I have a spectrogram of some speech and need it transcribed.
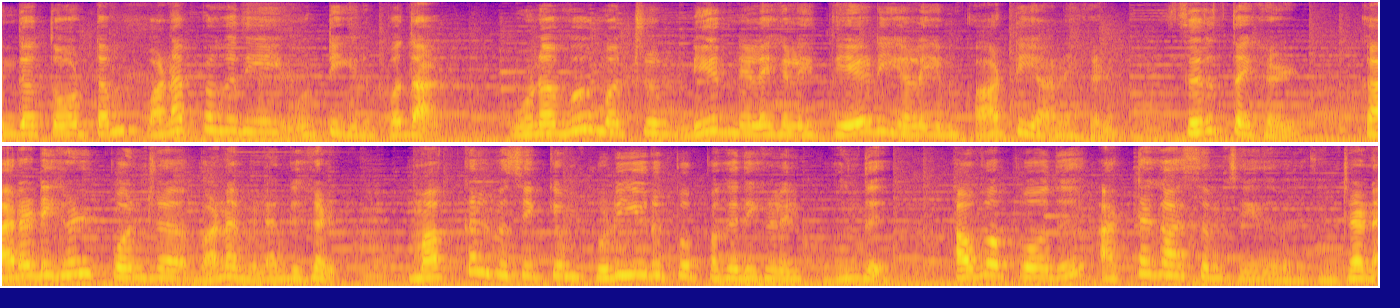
இந்த தோட்டம் வனப்பகுதியை ஒட்டி இருப்பதால் உணவு மற்றும் நீர்நிலைகளை தேடி அலையும் காட்டு யானைகள் சிறுத்தைகள் கரடிகள் போன்ற வனவிலங்குகள் மக்கள் வசிக்கும் குடியிருப்பு பகுதிகளில் புகுந்து அவ்வப்போது அட்டகாசம் செய்து வருகின்றன.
